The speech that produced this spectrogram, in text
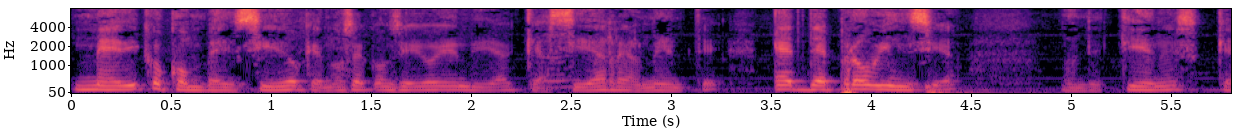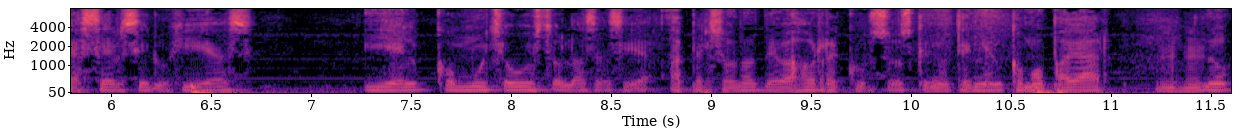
médico convencido que no se consigue hoy en día, que hacía realmente eh, de provincia, donde tienes que hacer cirugías y él con mucho gusto las hacía a personas de bajos recursos que no tenían cómo pagar, ¿no?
